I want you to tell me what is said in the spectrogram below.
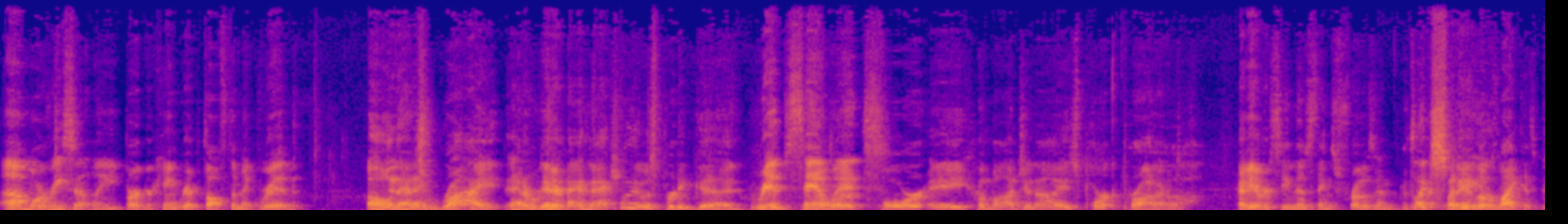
Uh, more recently, Burger King ripped off the McRib. Oh, that's they? right. And, and actually, it was pretty good. Rib For, sandwich. for a homogenized pork product. Have you ever seen those things frozen? It's like spam. What they look like as It's-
